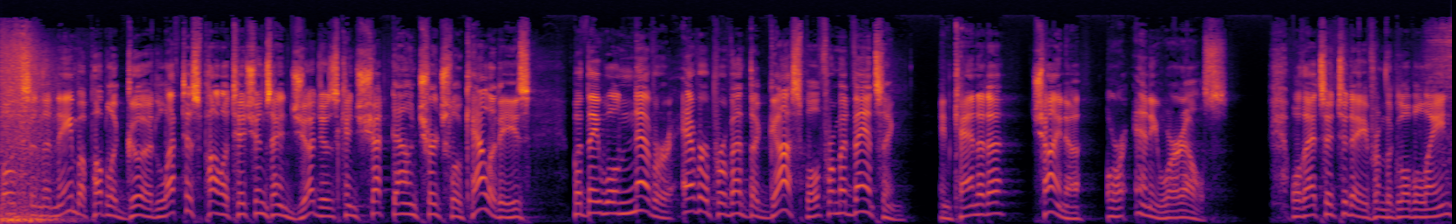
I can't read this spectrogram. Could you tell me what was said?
Folks, in the name of public good, leftist politicians and judges can shut down church localities, but they will never, ever prevent the gospel from advancing in Canada, China, or anywhere else. Well, that's it today from the Global Lane.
